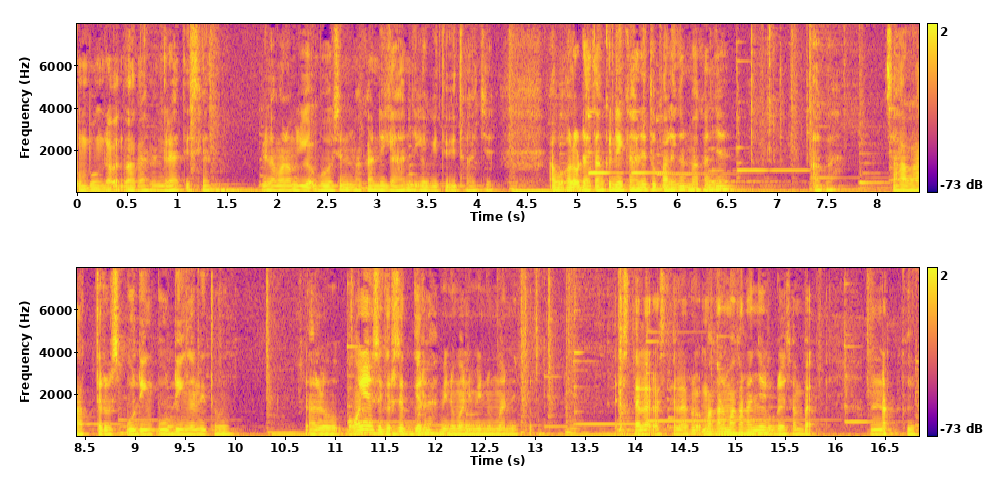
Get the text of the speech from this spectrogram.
Mumpung dapat makanan gratis kan. Tapi lama-lama juga bosen makan nikahan juga gitu-gitu aja. Aku kalau datang ke nikahan itu palingan makannya apa? Salad terus puding-pudingan itu. Lalu pokoknya seger-seger lah minuman-minuman itu. Esteller esteller makan makanannya udah sampai enak gitu.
